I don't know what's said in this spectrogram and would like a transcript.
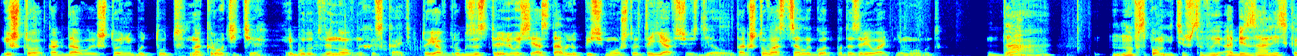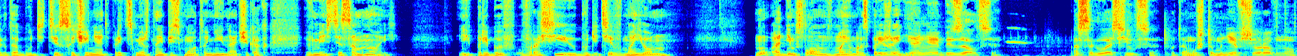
И что, когда вы что-нибудь тут накрутите и будут виновных искать, то я вдруг застрелюсь и оставлю письмо, что это я все сделал, так что вас целый год подозревать не могут. Да, но вспомните, что вы обязались, когда будете сочинять предсмертное письмо, то не иначе, как вместе со мной. И, прибыв в Россию, будете в моем... Ну, одним словом, в моем распоряжении. Я не обязался а согласился, потому что мне все равно.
